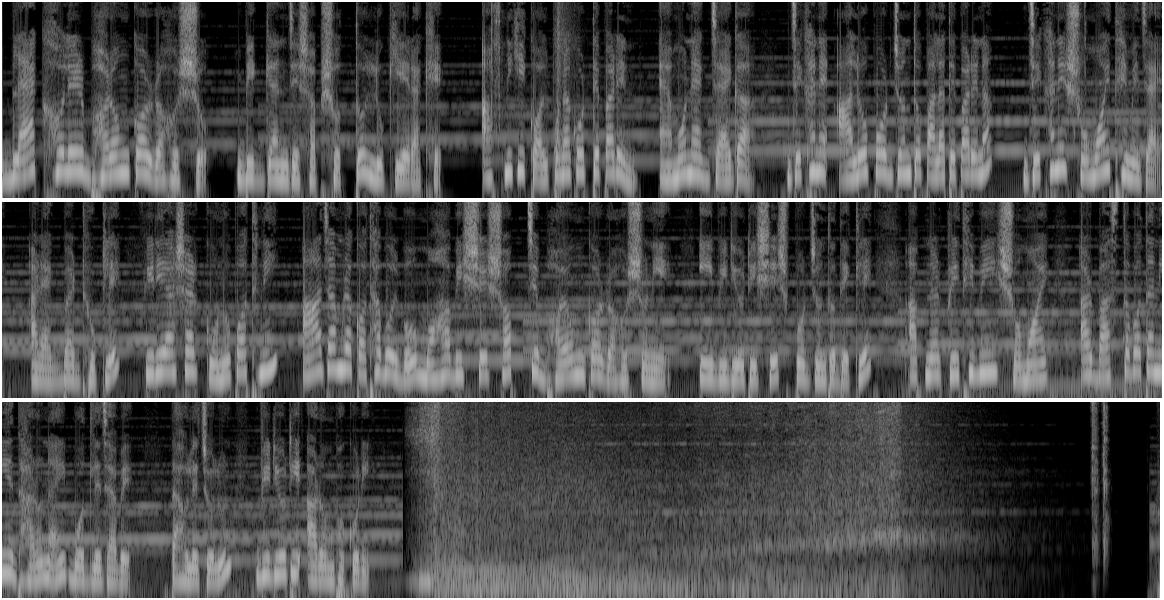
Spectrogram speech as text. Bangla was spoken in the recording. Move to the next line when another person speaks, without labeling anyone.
ব্ল্যাক হোলের ভয়ঙ্কর রহস্য। বিজ্ঞান যেসব সত্য লুকিয়ে রাখে। আপনি কি কল্পনা করতে পারেন, এমন এক জায়গা যেখানে আলো পর্যন্ত পালাতে পারে না? যেখানে সময় থেমে যায়, আর একবার ঢুকলে ফিরে আসার কোনো পথ নেই? আজ আমরা কথা বলব মহাবিশ্বের সবচেয়ে ভয়ঙ্কর রহস্য নিয়ে। এই ভিডিওটি শেষ পর্যন্ত দেখলে আপনার পৃথিবী, সময় আর বাস্তবতা নিয়ে ধারণাই বদলে যাবে। তাহলে চলুন ভিডিওটি আরম্ভ করি।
